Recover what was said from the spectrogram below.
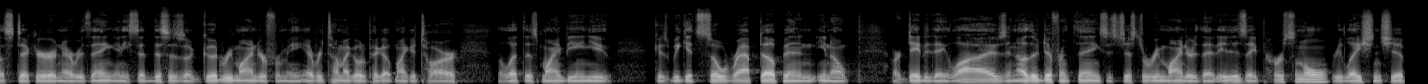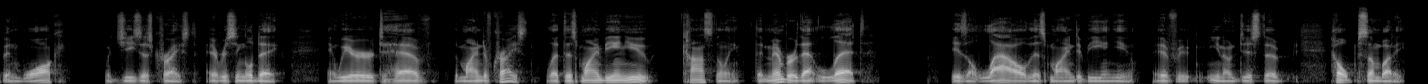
a, sticker and everything. And he said, "This is a good reminder for me every time I go to pick up my guitar let this mind be in you." Because we get so wrapped up in you know our day to day lives and other different things. It's just a reminder that it is a personal relationship and walk with Jesus Christ every single day, and we are to have the mind of Christ. Let this mind be in you constantly. That remember that let is allow this mind to be in you. If you know, just to help somebody.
